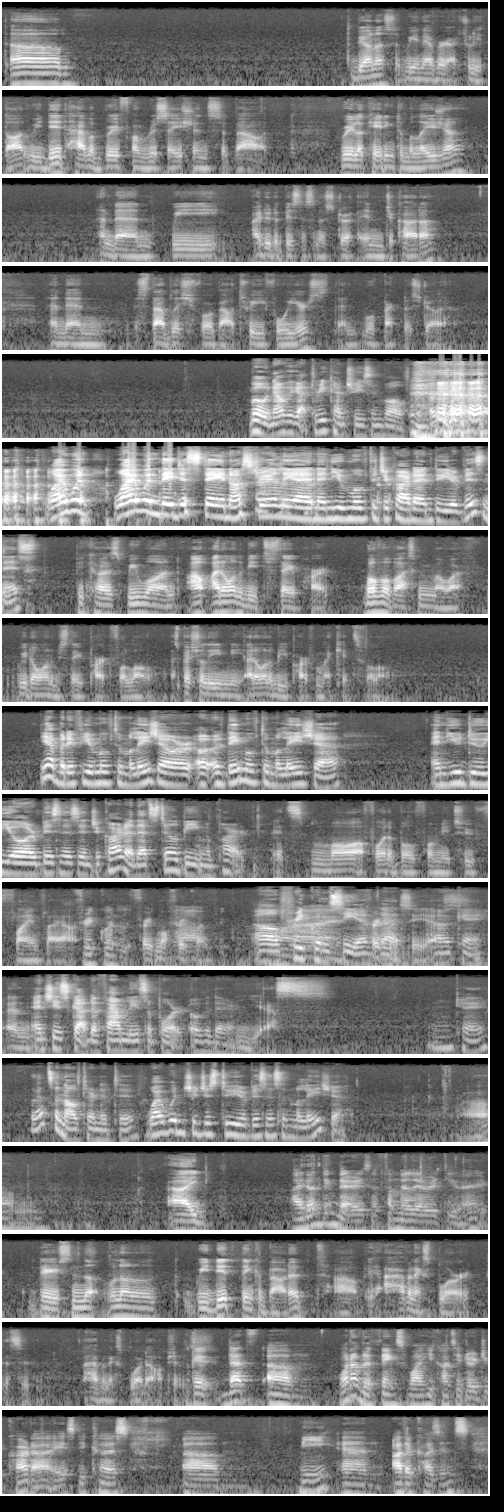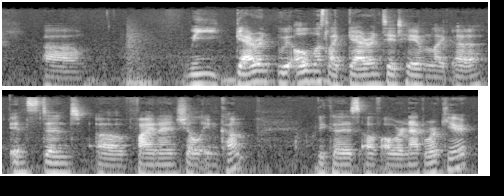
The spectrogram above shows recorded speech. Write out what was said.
Um, to be honest, we never actually thought. We did have a brief conversations about relocating to Malaysia, and then we I do the business in Austra- in Jakarta, and then established for about three four years, then moved back to Australia. Whoa, now we got three countries involved. Okay. why would why wouldn't they just stay in Australia and then you move to Jakarta and do your business? Because we want, I, I don't want to be to stay apart. Both of us, me and my wife, we don't want to be stay apart for long. Especially me, I don't want to be apart from my kids for long. Yeah, but if you move to Malaysia or, or, or they move to Malaysia and you do your business in Jakarta, that's still being apart. It's more affordable for me to fly in, fly out. Frequently. Fre- more Yeah, frequent. Oh, Alright. frequency of Frequency, that. yes. Okay. And- and she's got the family support over there. Yes. Okay. Well, that's an alternative. Why wouldn't you just do your business in Malaysia? Um, I I don't think there is a familiarity, right? there's no well, no no. We did think about it. Uh, I haven't explored. That's it. I haven't explored the options. Okay, that's um, one of the things why he considered Jakarta is because um, me and other cousins, um, we guarant we almost like guaranteed him like a instant uh, financial income because of our network here.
